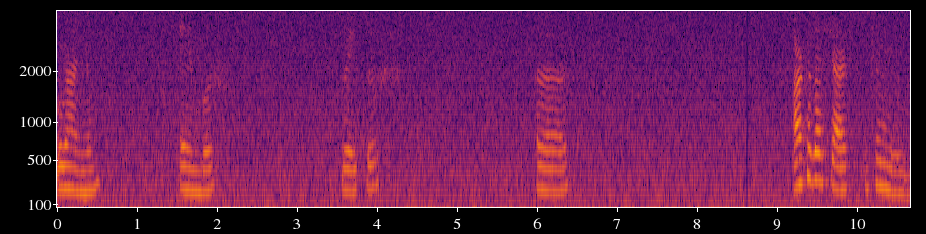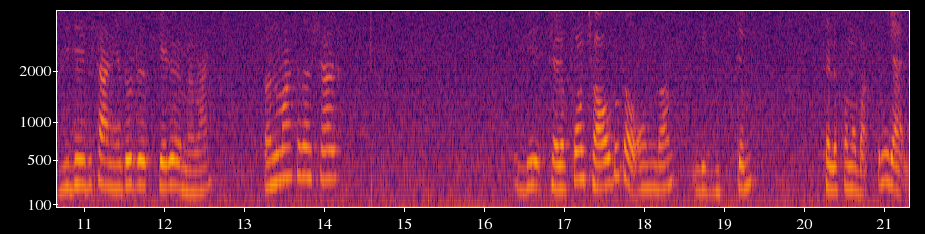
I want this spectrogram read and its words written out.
Uranyum, Amber, Crater, ee, Arkadaşlar şimdi videoyu bir saniye durdurup geliyorum hemen. Önüm arkadaşlar bir telefon çaldı da ondan bir gittim. Telefona baktım geldim.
